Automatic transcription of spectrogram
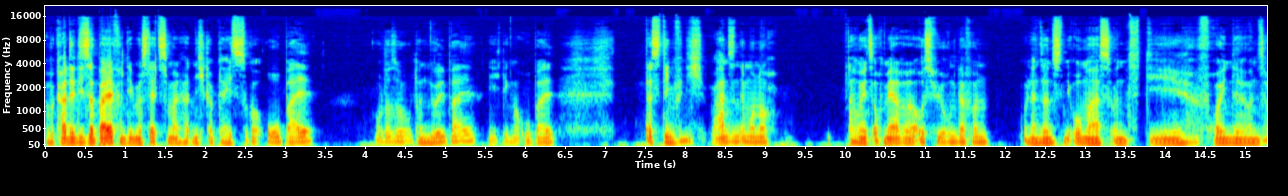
Aber gerade dieser Ball, von dem wir das letzte Mal hatten, ich glaube, der heißt sogar O-Ball oder so, oder Nullball. Nee, ich denke mal O-Ball. Das Ding finde ich Wahnsinn immer noch. Haben wir jetzt auch mehrere Ausführungen davon. Und ansonsten die Omas und die Freunde und so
